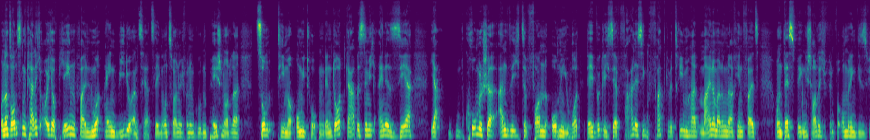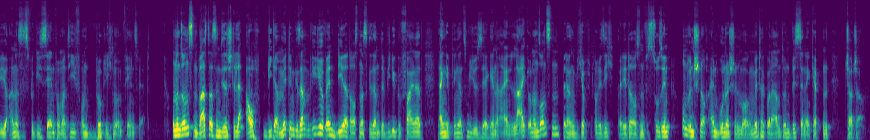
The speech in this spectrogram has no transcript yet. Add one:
Und ansonsten kann ich euch auf jeden Fall nur ein Video ans Herz legen, und zwar nämlich von dem guten Patient Hodler zum Thema Omi-Token. Denn dort gab es nämlich eine sehr, ja, komische Ansicht von Omi-Watt, der wirklich sehr fahrlässigen FAT betrieben hat, meiner Meinung nach jedenfalls. Und deswegen schaut euch auf jeden Fall unbedingt dieses Video an, das ist wirklich sehr informativ und wirklich nur empfehlenswert. Und ansonsten war es das an dieser Stelle auch wieder mit dem gesamten Video. Wenn dir da draußen das gesamte Video gefallen hat, dann gib dem ganzen Video sehr gerne ein Like. Und ansonsten bedanke ich mich auf jeden Fall riesig bei dir draußen fürs Zusehen und wünsche noch einen wunderschönen Morgen, Mittag oder Abend und bis dann, der Captain. Ciao, ciao.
